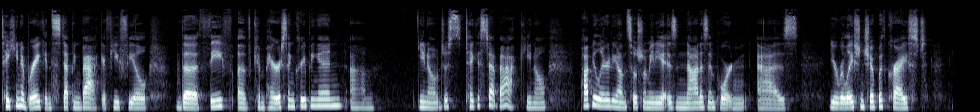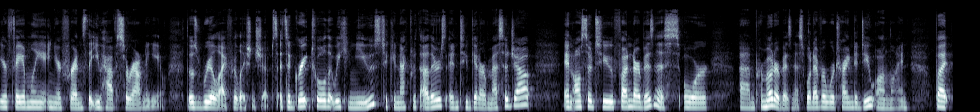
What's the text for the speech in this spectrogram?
taking a break and stepping back. If you feel the thief of comparison creeping in, um, you know, just take a step back. You know, popularity on social media is not as important as your relationship with Christ, your family, and your friends that you have surrounding you, those real life relationships. It's a great tool that we can use to connect with others and to get our message out and also to fund our business or um, promote our business, whatever we're trying to do online. But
